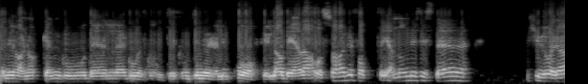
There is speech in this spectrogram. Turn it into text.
men vi har nok en god del gode talenter, kontinuerlig påfyll av det. da. Og så har vi fått gjennom de siste 20 åra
